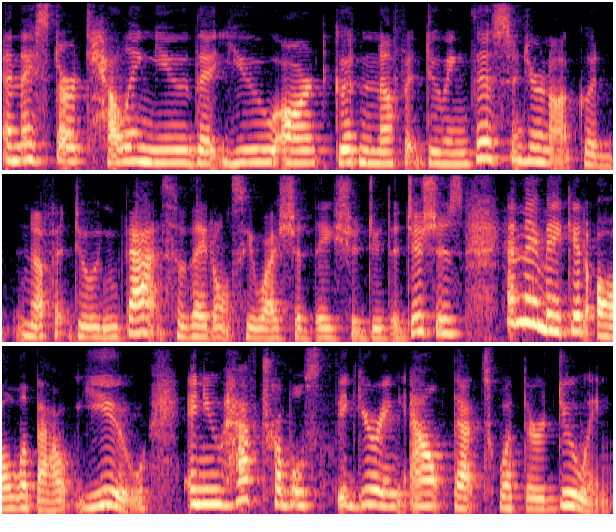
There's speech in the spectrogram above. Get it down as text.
And they start telling you that you aren't good enough at doing this and you're not good enough at doing that. So they don't see why should they should do the dishes. And they make it all about you. And you have troubles figuring out that's what they're doing.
